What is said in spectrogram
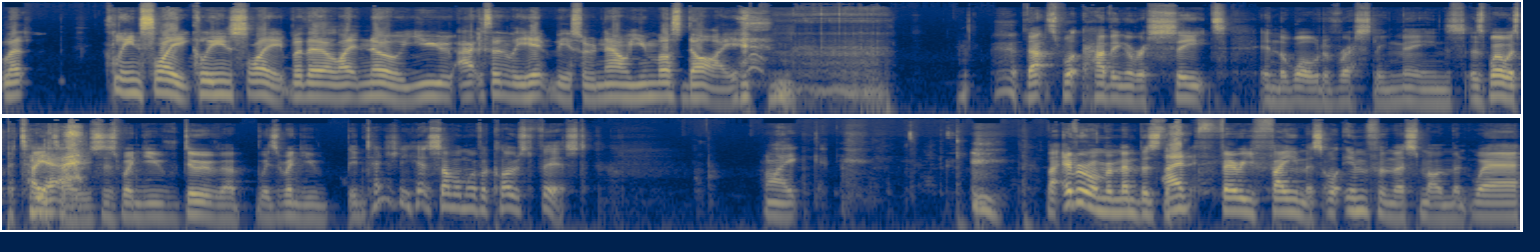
let clean slate, clean slate. But they're like, no, you accidentally hit me, so now you must die. That's what having a receipt in the world of wrestling means, as well as potatoes. Is when you do a, is when you intentionally hit someone with a closed fist. like, Like everyone remembers the I'd- very famous or infamous moment where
